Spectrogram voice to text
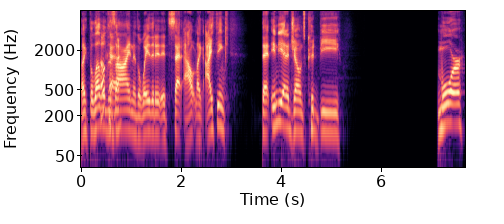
like the level Okay. design and the way that it, it's set out. Like I think that Indiana Jones could be more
